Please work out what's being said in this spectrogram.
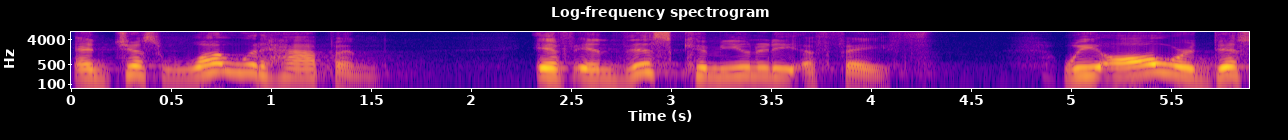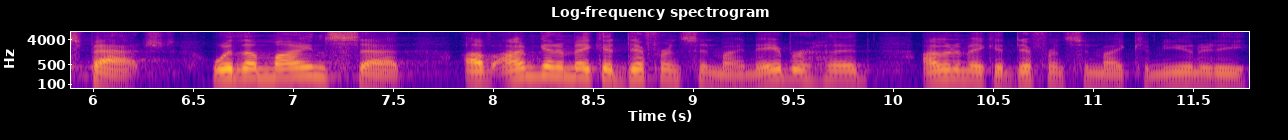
And just what would happen if in this community of faith, we all were dispatched with a mindset of, I'm going to make a difference in my neighborhood, I'm going to make a difference in my community,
